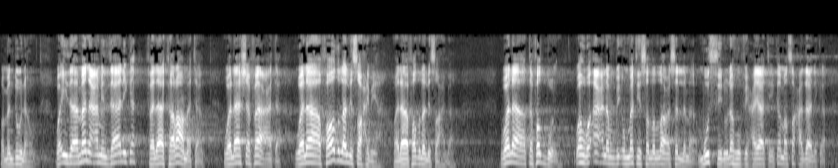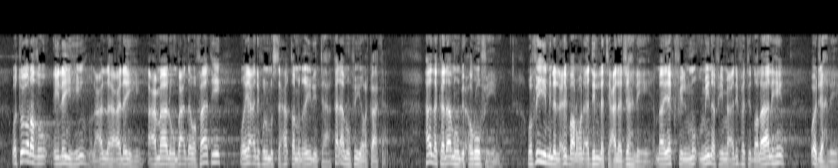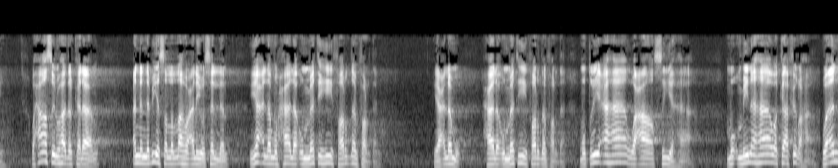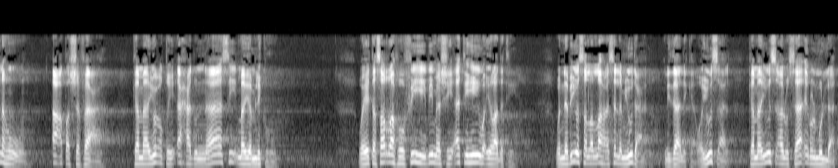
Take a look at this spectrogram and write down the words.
ومن دونه. وإذا منع من ذلك فلا كرامة. ولا شفاعة ولا فضل لصاحبها ولا فضل لصاحبها ولا تفضل وهو أعلم بأمته صلى الله عليه وسلم مثل له في حياته كما صح ذلك. وتعرض إليه ولعلها عليه أعماله بعد وفاته ويعرف المستحق من غير انتهاء. كلام فيه ركاكا هذا كلامه بحروفهم وفيه من العبر والأدلة على جهله ما يكفي المؤمن في معرفة ضلاله وجهله. وحاصل هذا الكلام أن النبي صلى الله عليه وسلم يعلم حال أمته فردا فردا. يعلم حال أمته فردا فردا. مطيعها وعاصيها مؤمنها وكافرها وأنه أعطى الشفاعة كما يعطي أحد الناس ما يملكه ويتصرف فيه بمشيئته وإرادته. والنبي صلى الله عليه وسلم يدعى لذلك ويسأل كما يسأل سائر الملاك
